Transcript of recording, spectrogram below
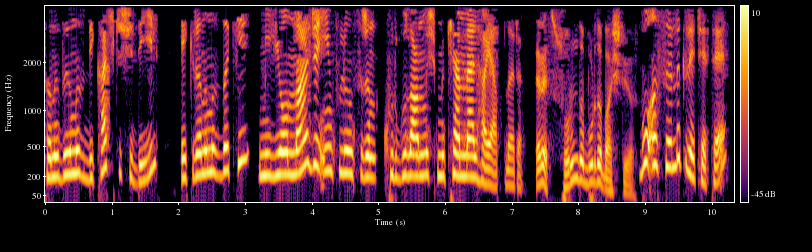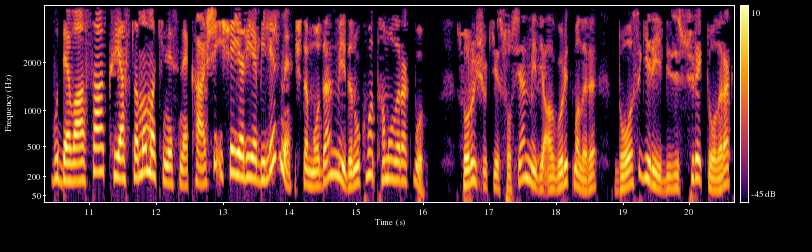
tanıdığımız birkaç kişi değil, ekranımızdaki milyonlarca influencer'ın kurgulanmış mükemmel hayatları. Evet, sorun da burada başlıyor. Bu asırlık reçete, bu devasa kıyaslama makinesine karşı işe yarayabilir mi? İşte modern meydan okuma tam olarak bu. Sorun şu ki sosyal medya algoritmaları doğası gereği bizi sürekli olarak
